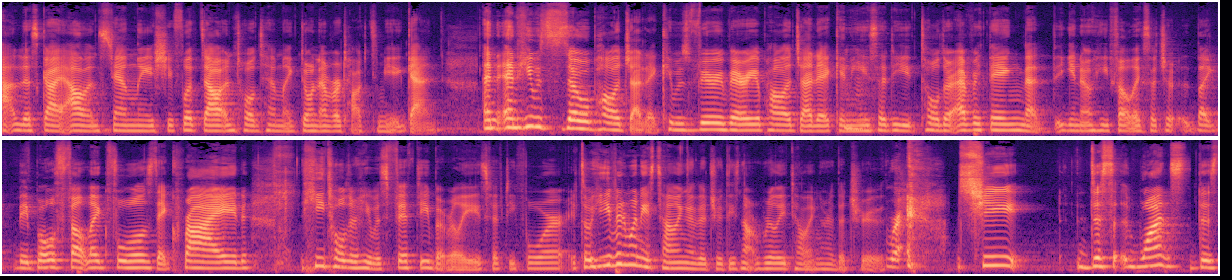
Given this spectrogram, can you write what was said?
uh, this guy Alan Stanley, she flipped out and told him like, "Don't ever talk to me again." And and he was so apologetic. He was very very apologetic, and Mm-hmm. he said he told her everything that you know he felt like such a like they both felt like fools. They cried. He told her he was fifty, but really he's fifty four. So he, even when he's telling her the truth, he's not really telling her the truth Right. she dis- wants this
